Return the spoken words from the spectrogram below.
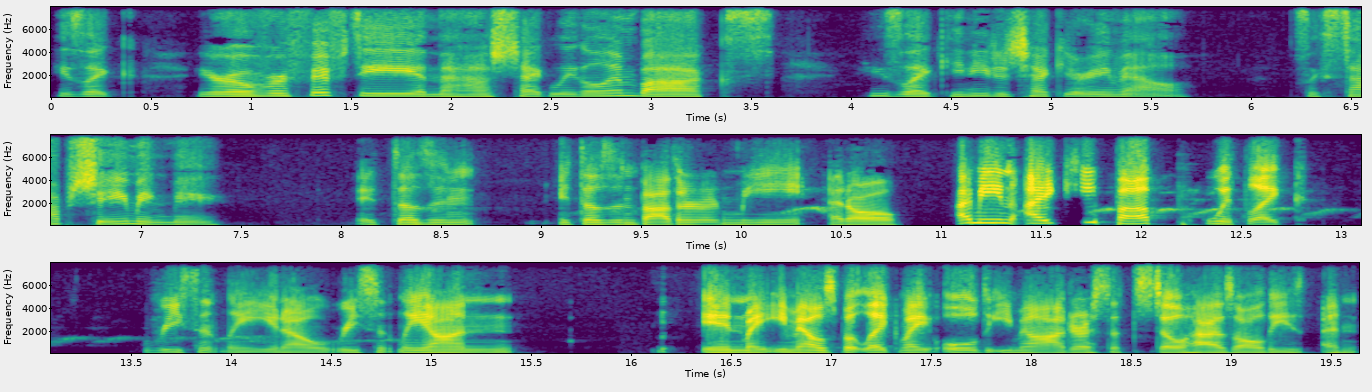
he's like, "You're over fifty in the hashtag legal inbox." He's like, "You need to check your email." It's like, "Stop shaming me." It doesn't it doesn't bother me at all. I mean, I keep up with like recently, you know, recently on in my emails, but like my old email address that still has all these and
